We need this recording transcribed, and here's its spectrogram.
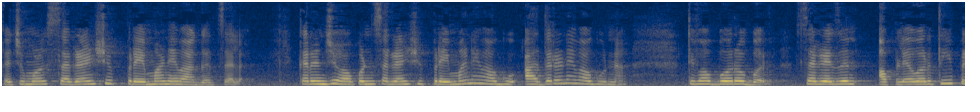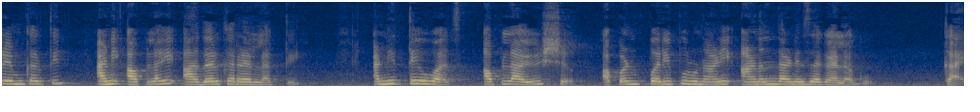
त्याच्यामुळे सगळ्यांशी प्रेमाने वागत चला. कारण जेव्हा आपण सगळ्यांशी प्रेमाने वागू आदराने वागू ना तेव्हा बरोबर सगळेजण आपल्यावरतीही प्रेम करतील आणि आपलाही आदर करायला लागतील. आणि तेव्हाच आपलं आयुष्य आपण परिपूर्ण आणि आनंदाने जगायला लागू. काय?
